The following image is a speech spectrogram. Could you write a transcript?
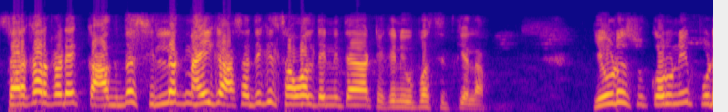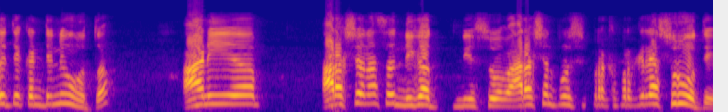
सरकारकडे कागद शिल्लक नाही का? असा देखील सवाल त्यांनी त्या ठिकाणी उपस्थित केला. एवढं करूनही पुढे ते कंटिन्यू होतं. आणि आरक्षण असं निघत आरक्षण प्रक्रिया सुरू होते.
